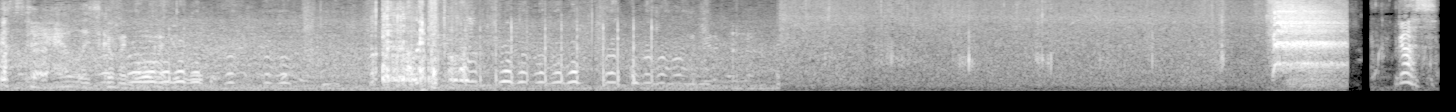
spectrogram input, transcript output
What the hell is going on? Gus!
